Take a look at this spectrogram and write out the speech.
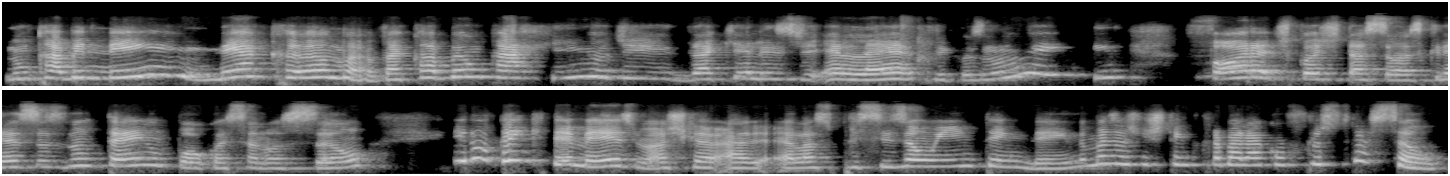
não cabe nem, nem a cama, vai caber um carrinho de daqueles de elétricos, não tem, fora de cogitação. As crianças não têm um pouco essa noção e não tem que ter mesmo. Acho que a, elas precisam ir entendendo, mas a gente tem que trabalhar com frustração.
